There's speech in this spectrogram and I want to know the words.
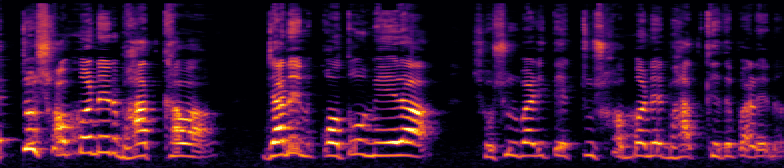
একটু সম্মানের ভাত খাওয়া। জানেন কত মেয়েরা শ্বশুরবাড়িতে একটু সম্মানের ভাত খেতে পারে না।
